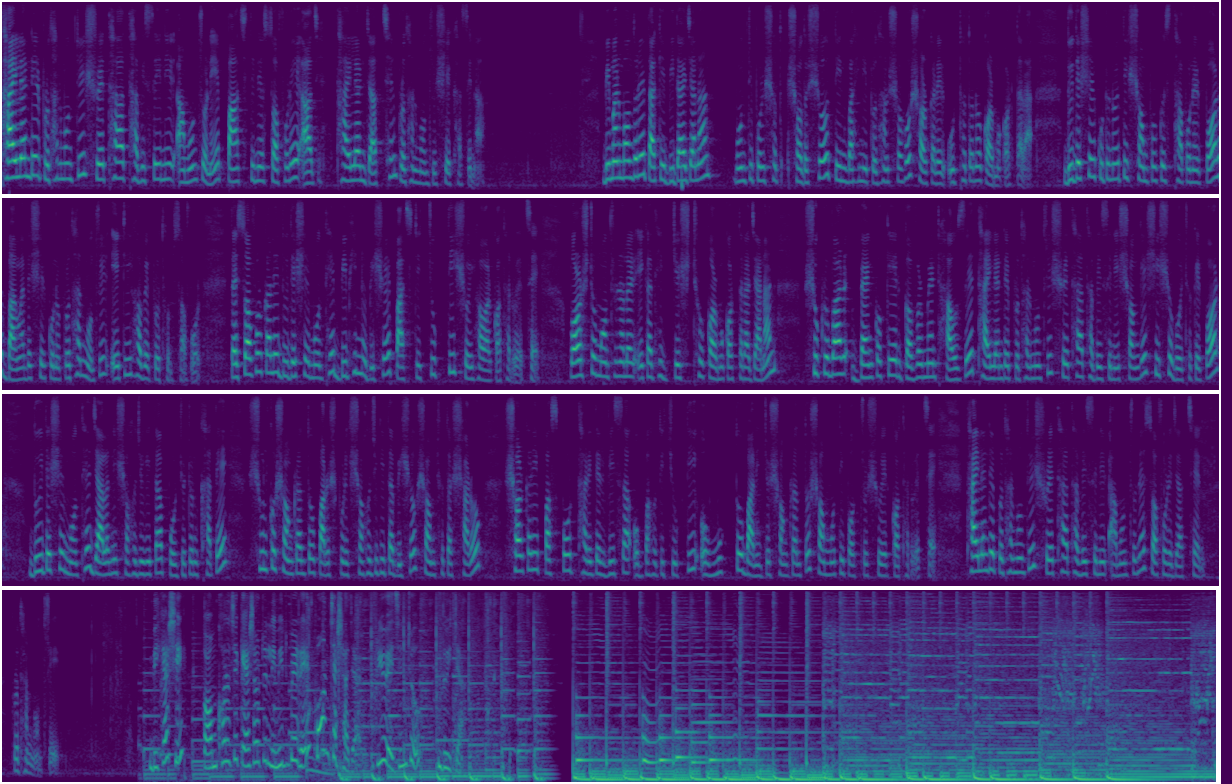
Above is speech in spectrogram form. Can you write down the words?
থাইল্যান্ডের প্রধানমন্ত্রী শ্রেথা থাবিসেনির আমন্ত্রণে পাঁচ দিনের সফরে আজ থাইল্যান্ড যাচ্ছেন প্রধানমন্ত্রী শেখ হাসিনা। বিমানবন্দরে তাকে বিদায় জানান মন্ত্রিপরিষদ সদস্য, তিন বাহিনী প্রধান সহ সরকারের ঊর্ধ্বতন কর্মকর্তারা। দুই দেশের কূটনৈতিক সম্পর্ক স্থাপনের পর বাংলাদেশের কোনো প্রধানমন্ত্রীর এটি হবে প্রথম সফর। তাই সফরকালে দুই দেশের মধ্যে বিভিন্ন বিষয়ে পাঁচটি চুক্তি সই হওয়ার কথা রয়েছে। পররাষ্ট্র মন্ত্রণালয়ের একাধিক জ্যেষ্ঠ কর্মকর্তারা জানান, শুক্রবার ব্যাংককের গভর্নমেন্ট হাউসে থাইল্যান্ডের প্রধানমন্ত্রী শ্রেথা থাবিসিনির সঙ্গে শীর্ষ বৈঠকের পর দুই দেশের মধ্যে জ্বালানি সহযোগিতা পর্যটন খাতে, শুল্ক সংক্রান্ত পারস্পরিক সহযোগিতা বিষয়ক সমঝোতা স্মারক, সরকারি পাসপোর্টধারীদের ভিসা অব্যাহতি চুক্তি ও মুক্ত বাণিজ্য সংক্রান্ত সম্মতিপত্র সইয়ের কথা রয়েছে। থাইল্যান্ডের প্রধানমন্ত্রী শ্রেথা থাবিসিনির আমন্ত্রণে সফরে যাচ্ছেন প্রধানমন্ত্রী। বিকাশে কম খরচে ক্যাশ আউটের লিমিট বেড়ে পঞ্চাশ হাজার। প্রিয় এজেন্টও দুইটা।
